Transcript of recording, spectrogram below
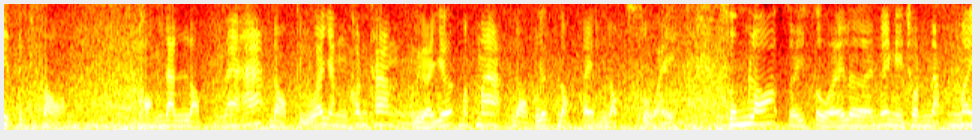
2022 ของดันหลบนะฮะ ดอกถือว่ายังค่อนข้างเหลือเยอะมากๆ ดอกลึกดอกเต็มดอกสวย ซุ้มล้อสวยๆเลย ไม่มีชนหนักไม่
